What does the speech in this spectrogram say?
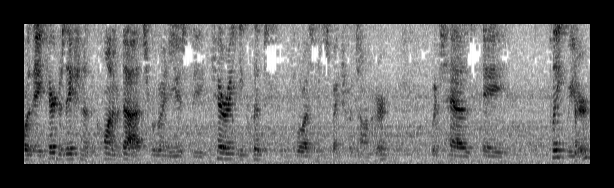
for the characterization of the quantum dots, we're going to use the Cary Eclipse fluorescence spectrophotometer, which has a plate reader.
